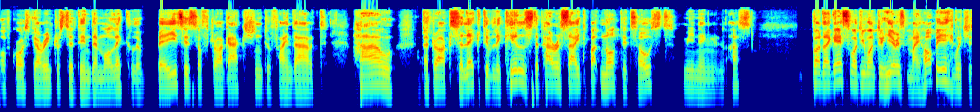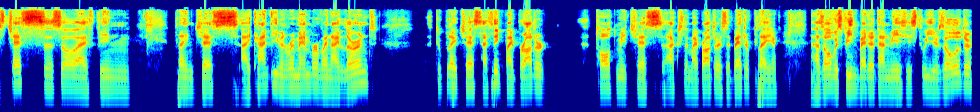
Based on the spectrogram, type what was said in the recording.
of course, we are interested in the molecular basis of drug action to find out how a drug selectively kills the parasite, but not its host, meaning us. But I guess what you want to hear is my hobby, which is chess. So I've been playing chess. I can't even remember when I learned to play chess. I think my brother taught me chess. Actually, my brother is a better player, has always been better than me. He's two years older,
